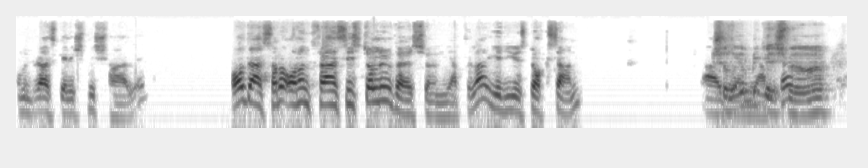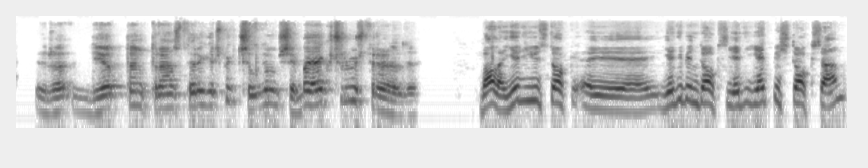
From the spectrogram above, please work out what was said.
Onun biraz gelişmiş hali. Ondan sonra onun transistörlü versiyonu yaptılar. 790. Çılgın bir yaptı. gelişme ama. Diyottan transistöre geçmek çılgın bir şey. Bayağı küçülmüştür herhalde. Valla 7090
